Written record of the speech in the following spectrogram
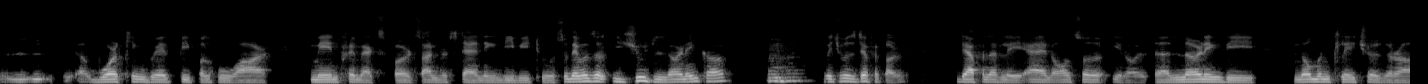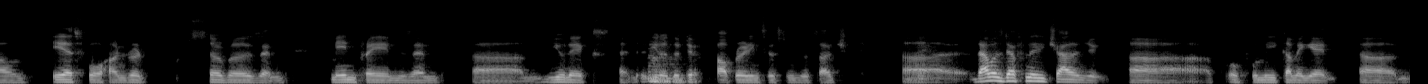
l- working with people who are mainframe experts, understanding DB2. So there was a huge learning curve, mm-hmm. which was difficult, definitely, and also you know, uh, learning the nomenclatures around AS400 servers and mainframes and um, Unix and you know the mm-hmm. different operating systems and such. Uh, that was definitely challenging uh, for, for me coming in. Um,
